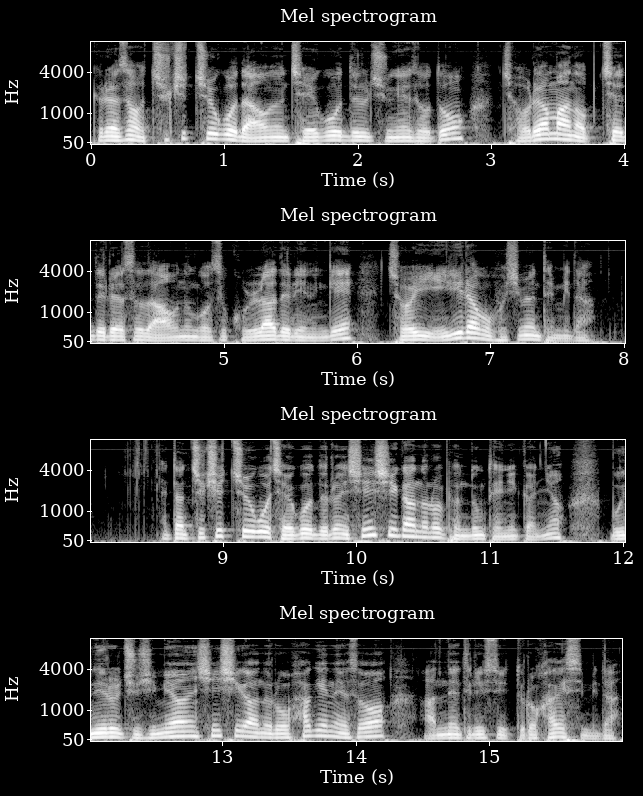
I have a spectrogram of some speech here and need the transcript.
그래서 즉시 출고 나오는 재고들 중에서도 저렴한 업체들에서 나오는 것을 골라드리는 게 저희 일이라고 보시면 됩니다. 일단 즉시 출고 재고들은 실시간으로 변동되니까요. 문의를 주시면 실시간으로 확인해서 안내 드릴 수 있도록 하겠습니다.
